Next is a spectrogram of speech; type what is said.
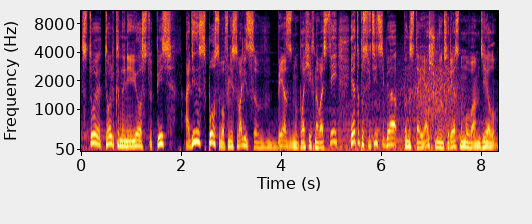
Стоит только на нее ступить, один из способов не свалиться в бездну плохих новостей – это посвятить себя по-настоящему интересному вам делу.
